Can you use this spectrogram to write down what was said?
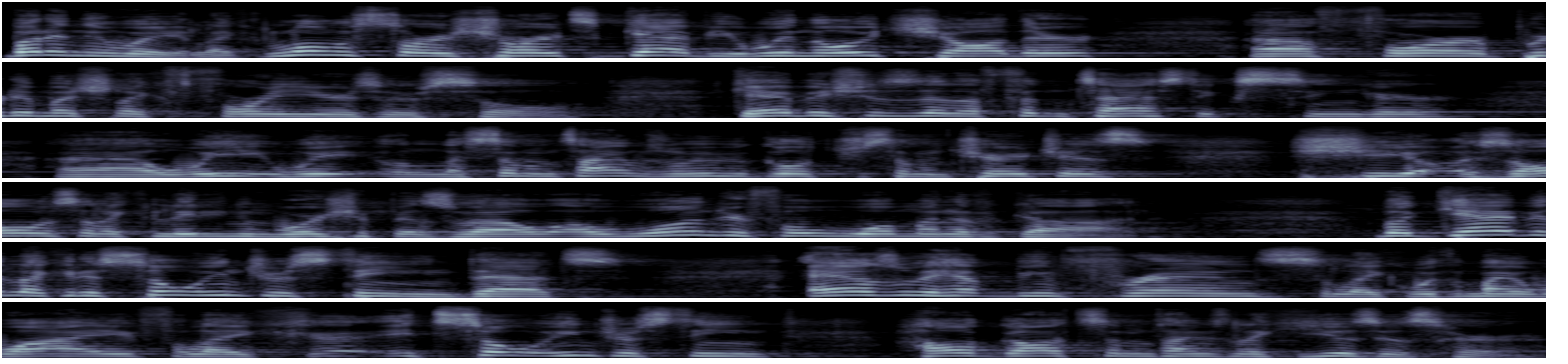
But anyway, like long story short, Gabby, we know each other uh, for pretty much like four years or so. Gabby, she's a fantastic singer. Uh, we, we sometimes when we go to some churches, she is always like leading worship as well. A wonderful woman of God. But Gabby, like it is so interesting that as we have been friends, like with my wife, like it's so interesting how God sometimes like uses her.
